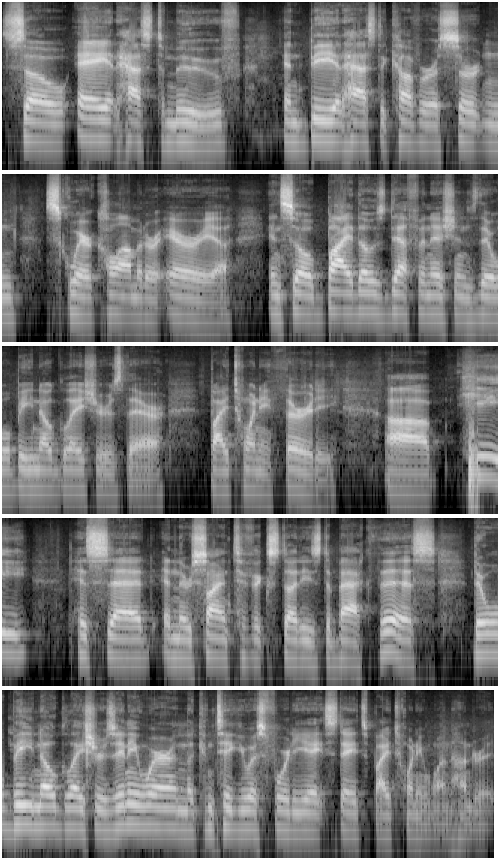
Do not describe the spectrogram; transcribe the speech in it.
So A, it has to move, and B, it has to cover a certain square kilometer area. And so by those definitions, there will be no glaciers there by 2030. Uh, he has said, and there's scientific studies to back this, there will be no glaciers anywhere in the contiguous 48 states by 2100.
